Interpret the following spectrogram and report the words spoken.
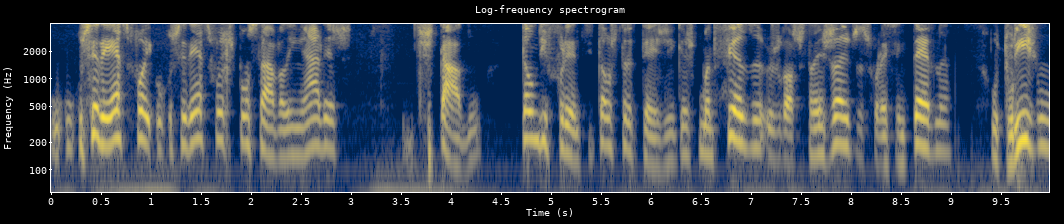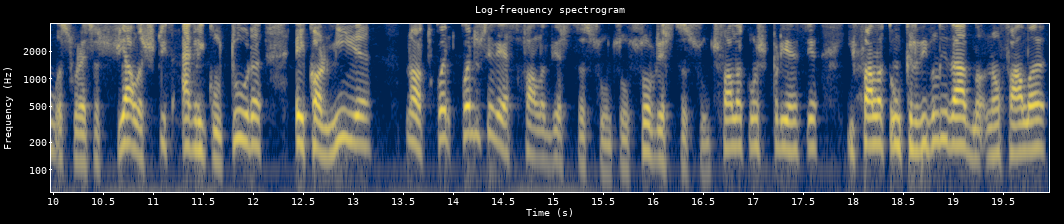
o, CDS foi, o CDS foi responsável em áreas de Estado tão diferentes e tão estratégicas como a defesa, os negócios estrangeiros, a segurança interna, o turismo, a segurança social, a justiça, a agricultura, a economia. Note, quando, quando o CDS fala destes assuntos ou sobre estes assuntos, fala com experiência e fala com credibilidade, não, não fala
